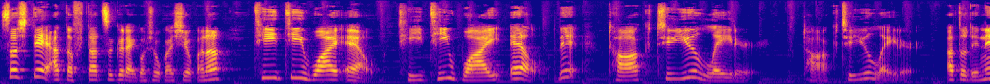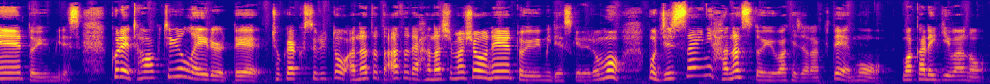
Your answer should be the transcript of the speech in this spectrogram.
そして、あと2つぐらいご紹介しようかな。ttyl, ttyl で talk to you later, talk to you later. 後でね、という意味です。これ、talk to you later って直訳すると、あなたと後で話しましょうね、という意味ですけれども、もう実際に話すというわけじゃなくて、もう別れ際の、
